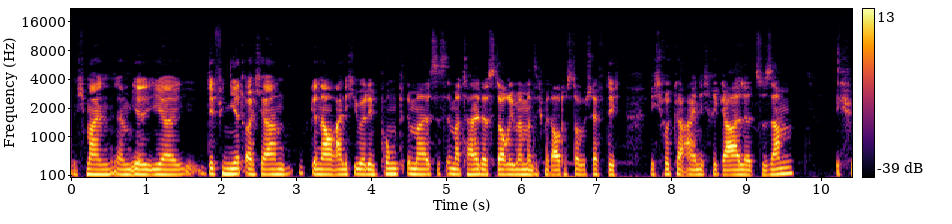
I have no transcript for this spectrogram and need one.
Ich meine, ähm, ihr, ihr definiert euch ja genau eigentlich über den Punkt immer, es ist immer Teil der Story, wenn man sich mit Autostore beschäftigt. Ich rücke eigentlich Regale zusammen ich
